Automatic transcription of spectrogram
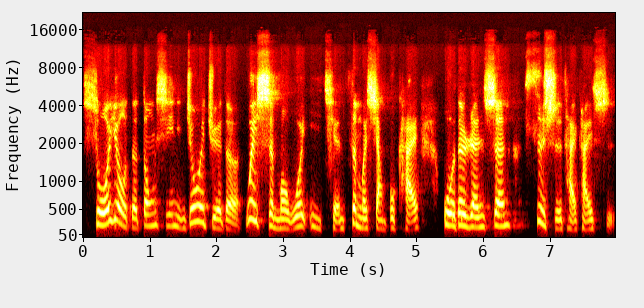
所有的东西你就会觉得，为什么我以前这么想不开？我的人生四十才开始，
